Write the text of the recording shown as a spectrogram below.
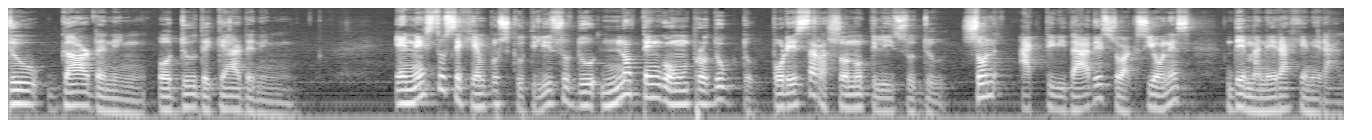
Do gardening o do the gardening. En estos ejemplos que utilizo do no tengo un producto, por esa razón utilizo do. Son actividades o acciones de manera general.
